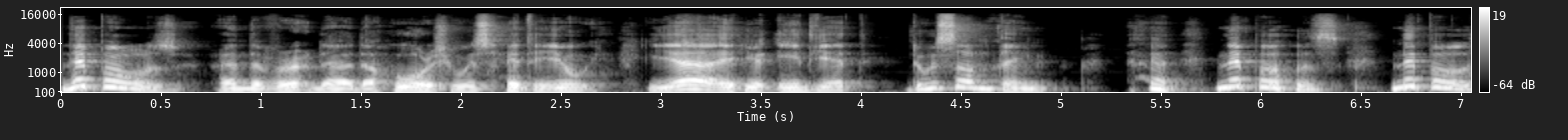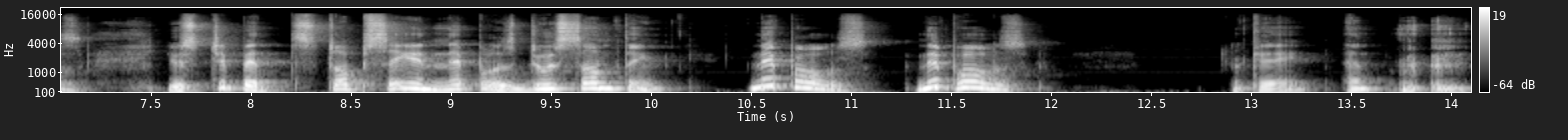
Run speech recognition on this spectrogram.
nipples. And the, the, the whore, she will say to you, yeah, you idiot, do something. nipples, nipples. You stupid, stop saying nipples, do something. Nipples, nipples. Okay, and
